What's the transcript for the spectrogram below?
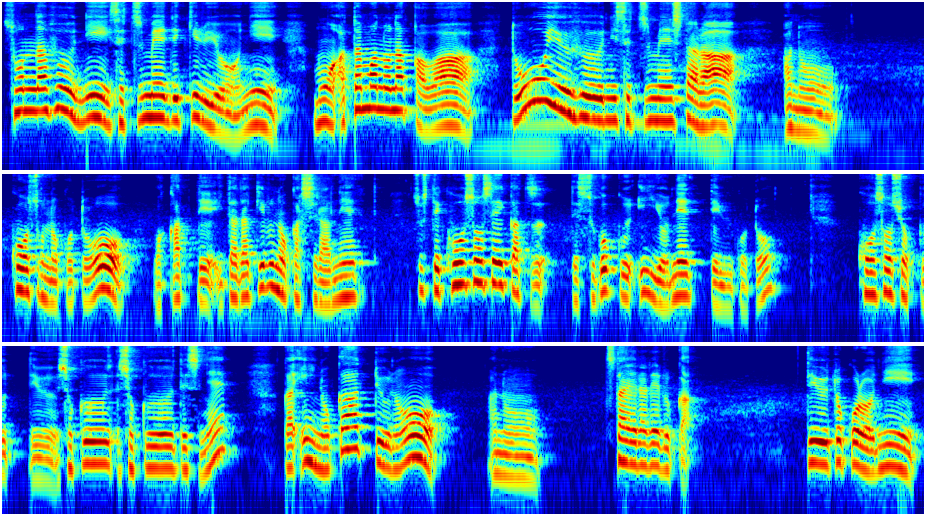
そんな風に説明できるように、もう頭の中は、どういう風に説明したら、あの、酵素のことを分かっていただけるのかしらね。そして酵素生活ってすごくいいよねっていうこと。酵素食っていう食、食ですね。がいいのかっていうのを、あの、伝えられるかっていうところに、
